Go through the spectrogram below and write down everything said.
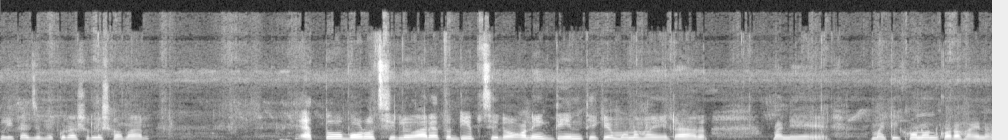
ওই কাজী পুকুর আসলে সবার। এত বড় ছিল আর এত ডিপ ছিল। অনেক দিন থেকে মনে হয় এটা আর মানে মাটি খনন করা হয় না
